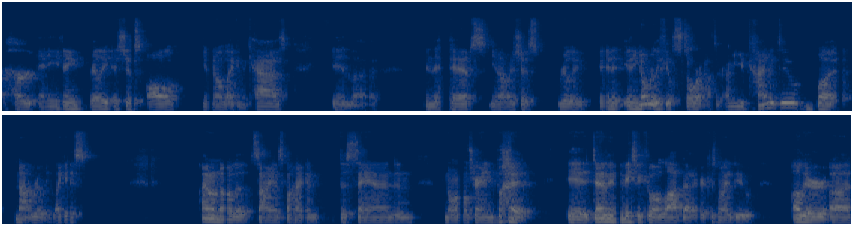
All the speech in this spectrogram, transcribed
hurt anything really. It's just all you know like in the calves, in the in the hips. You know, it's just really and, it, and you don't really feel sore after. I mean, you kind of do, but not really. Like it's I don't know the science behind the sand and normal training, but it definitely makes me feel a lot better because when I do other uh,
